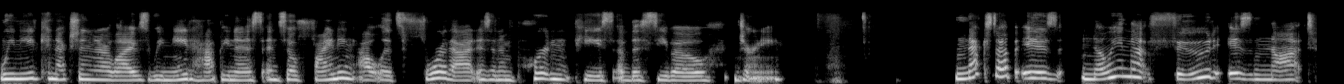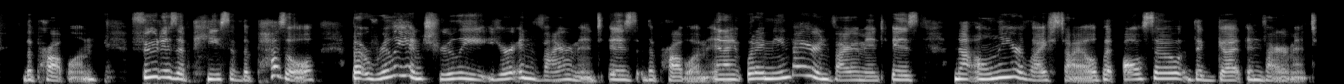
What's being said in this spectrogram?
we need connection in our lives, we need happiness. And so finding outlets for that is an important piece of the SIBO journey. Next up is knowing that food is not the problem. Food is a piece of the puzzle, but really and truly, your environment is the problem. And I, what I mean by your environment is not only your lifestyle, but also the gut environment.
